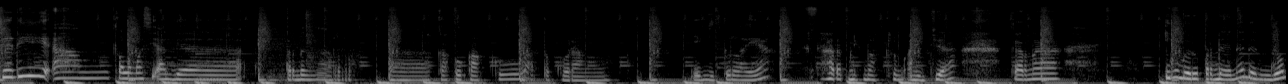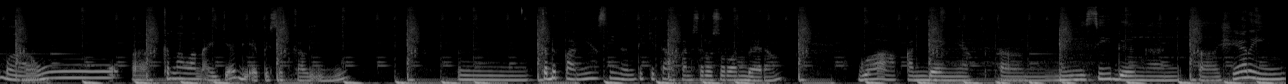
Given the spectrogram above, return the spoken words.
Jadi um, kalau masih agak terdengar uh, kaku-kaku Atau kurang ya gitulah ya. Harap dimaklum aja. Karena ini baru perdana dan gue mau kenalan aja di episode kali ini. Hmm, ke depannya sih nanti kita akan seru-seruan bareng. Gue akan banyak um, mengisi dengan uh, sharing.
